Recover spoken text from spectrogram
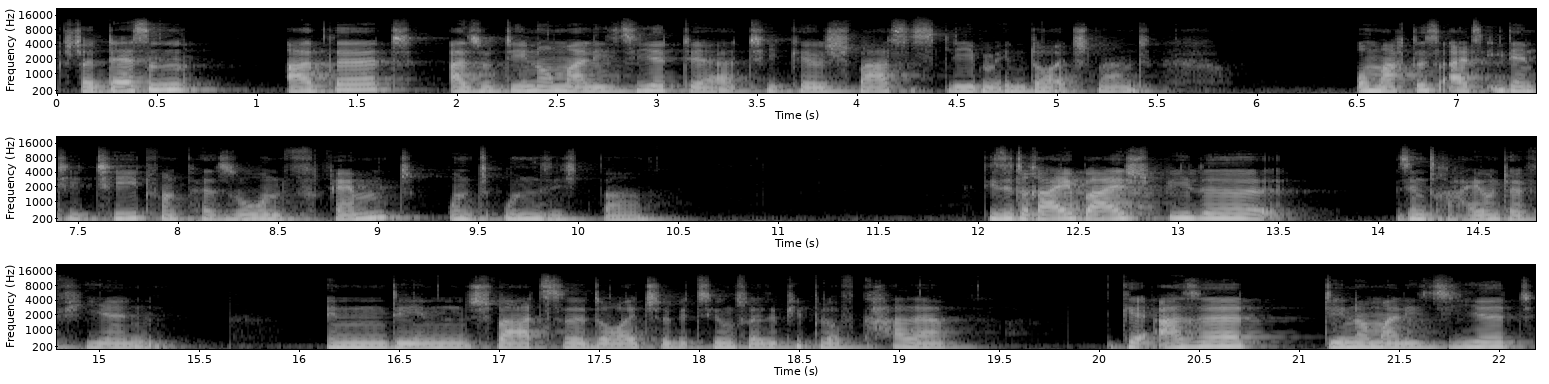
Stattdessen othered, also denormalisiert der Artikel schwarzes Leben in Deutschland und macht es als Identität von Personen fremd und unsichtbar. Diese drei Beispiele sind drei unter vielen, in denen schwarze Deutsche bzw. People of Color geothert, denormalisiert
